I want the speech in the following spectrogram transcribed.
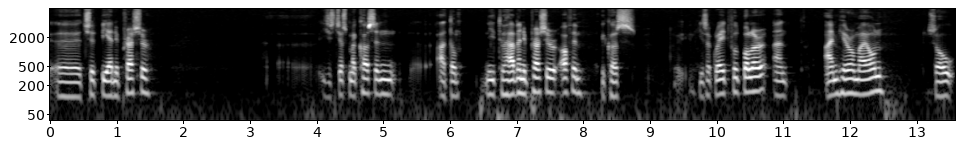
uh, it should be any pressure. Uh, he's just my cousin. I don't need to have any pressure of him because he's a great footballer and I'm here on my own. So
